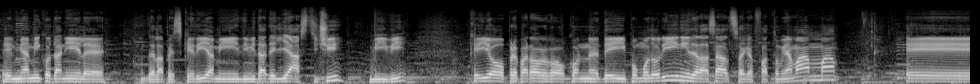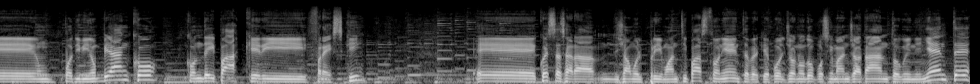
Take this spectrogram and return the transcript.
il mio amico Daniele della pescheria mi, mi dà degli astici vivi che io preparerò con dei pomodorini, della salsa che ha fatto mia mamma e un po' di vino bianco con dei paccheri freschi. E questo sarà diciamo il primo antipasto niente perché poi il giorno dopo si mangia tanto quindi niente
